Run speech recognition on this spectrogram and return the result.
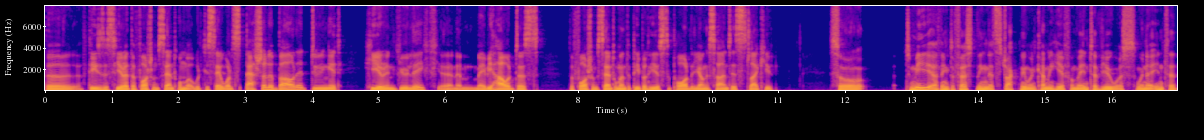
the thesis here at the Forschungszentrum. What would you say what's special about it, doing it here in Jülich? And maybe how does the Forschungszentrum and the people here support young scientists like you? So, to me, I think the first thing that struck me when coming here for my interview was when I entered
